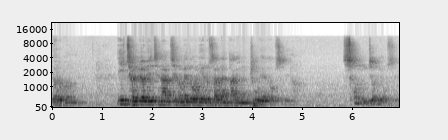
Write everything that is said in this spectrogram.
여러분 2000년이 지난 지금에도 예루살렘 땅에는 교회가 없습니다. 성전이 없어요.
